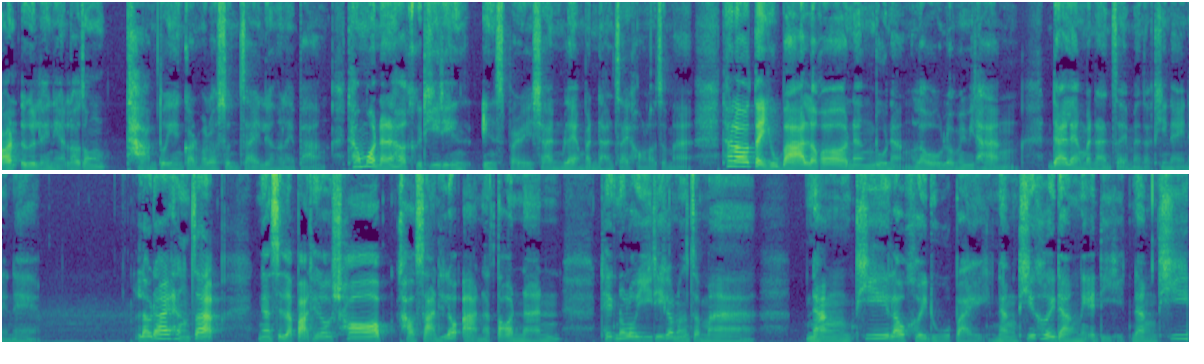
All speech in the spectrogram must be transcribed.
ก่อนอื่นเลยเนี่ย เราต้องถามตัวเองก่อนว่าเราสนใจเรื่องอะไรบ้าง ทั้งหมดนั้นนะคะคือที่ที่ inspiration แรงบันดาลใจของเราจะมา ถ้าเราแต่อยู่บ้านแล้วก็นั่งดูหนังเราเราไม่มีทางได้แรงบันดาลใจมาจากที่ไหนแน่ๆเราได้ทั้งจากงานศิลปะที่เราชอบ ข่าวสารที่เราอ่านนะตอนนั้น เทคโนโลยีที่กำลังจะมาหนังที่เราเคยดูไป หนังที่เคยดังในอดีต หนังที่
